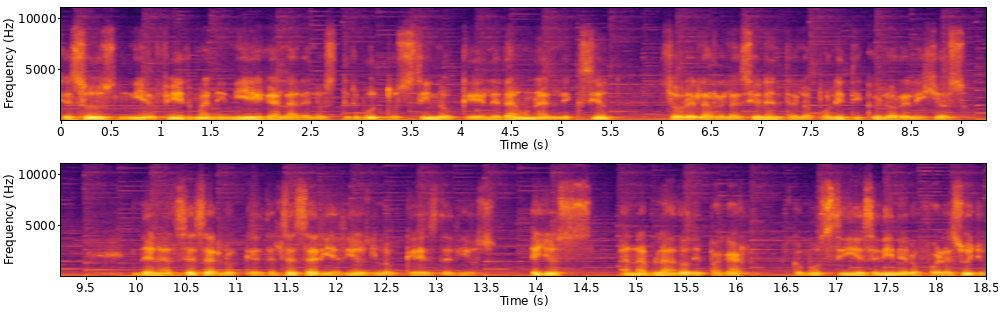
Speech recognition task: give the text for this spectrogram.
Jesús ni afirma ni niega la de los tributos, sino que le da una lección sobre la relación entre lo político y lo religioso. Den al César lo que es del César y a Dios lo que es de Dios. Ellos han hablado de pagar, como si ese dinero fuera suyo.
